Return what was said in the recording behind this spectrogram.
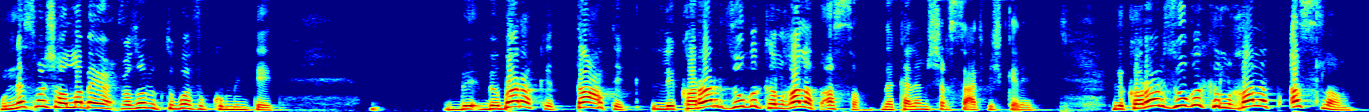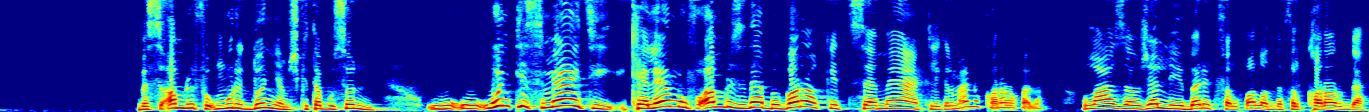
والناس ما شاء الله بقى يحفظوها بيكتبوها في الكومنتات. ببركة طاعتك لقرار زوجك الغلط أصلا. ده كلام الشيخ سعد مش كلام. لقرار زوجك الغلط أصلا. بس أمر في أمور الدنيا مش كتاب وسنة. وأنت سمعتي كلامه في أمر ده ببركة سماعك لكلام مع إنه قرار غلط. الله عز وجل يبارك في الغلط ده في القرار ده.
